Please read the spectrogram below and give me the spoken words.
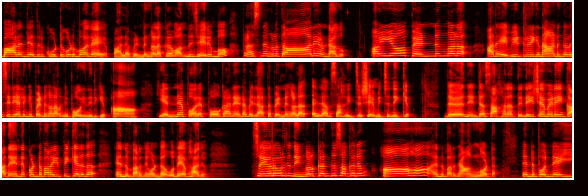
ബാലന്റെ അതൊരു കൂട്ടുകുടുംബം അല്ലേ? പല പെണ്ണുങ്ങളൊക്കെ വന്നു ചേരുമ്പോൾ പ്രശ്നങ്ങൾ താനേ ഉണ്ടാകും. അയ്യോ പെണ്ണുങ്ങൾ അതെ വീട്ടിലിരിക്കുന്ന ആണുങ്ങൾ ശരി അല്ലെങ്കിൽ പെണ്ണുങ്ങൾ ഇറങ്ങി പോയിന്നിരിക്കും ആ എന്നെ പോലെ പോകാൻ ഇടമില്ലാത്ത പെണ്ണുങ്ങൾ എല്ലാം സഹിച്ച് ക്ഷമിച്ച് നിൽക്കും. ദേ നിന്റെ സഹനത്തിന്റെയും ക്ഷമയുടെയും കഥ എന്നെ കൊണ്ട് പറയിപ്പിക്കരുത് എന്നും പറഞ്ഞുകൊണ്ട് ഉദയഭാനു ശ്രീകല പറഞ്ഞു നിങ്ങൾക്കെന്ത് സഹനം? ആഹാ എന്ന് പറഞ്ഞ് അങ്ങോട്ട്. എന്റെ പൊന്നെ ഈ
